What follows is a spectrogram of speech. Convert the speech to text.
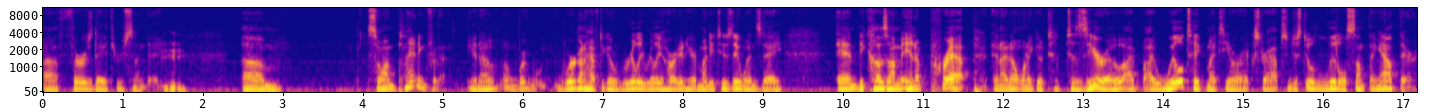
uh, Thursday through Sunday. Mm-hmm. Um, so I'm planning for that. You know, we're, we're going to have to go really, really hard in here Monday, Tuesday, Wednesday. And because I'm in a prep and I don't want to go to, to zero, I, I will take my TRX straps and just do a little something out there.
